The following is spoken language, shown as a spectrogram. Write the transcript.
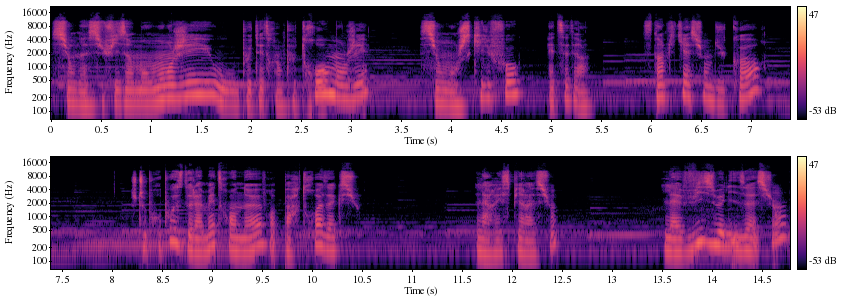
si on a suffisamment mangé, ou peut-être un peu trop mangé, si on mange ce qu'il faut, etc cette implication du corps, je te propose de la mettre en œuvre par trois actions. La respiration, la visualisation,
